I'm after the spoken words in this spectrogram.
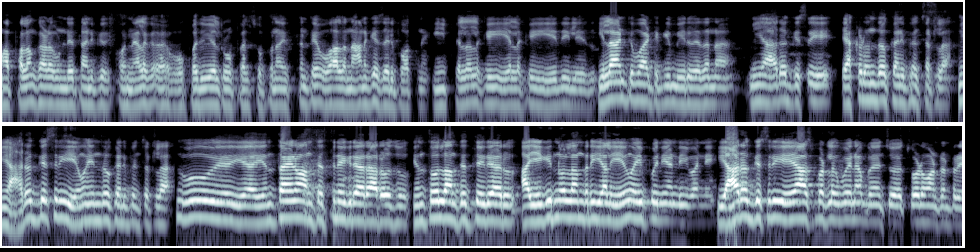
మా పొలం కాడ ఉండే దానికి ఒక నెలకు ఒక పదివేల రూపాయల చొప్పున ఇస్తుంటే వాళ్ళ నాన్నకే సరిపోతున్నాయి. ఈ పిల్లలకి వీళ్ళకి ఏదీ లేదు. ఇలాంటి వాటికి మీరు ఏదన్నా మీ ఆరోగ్యశ్రీ ఎక్కడుందో కనిపించట్లా. మీ ఆరోగ్య ఆరోగ్యశ్రీ ఏమైందో కనిపించట్లా. నువ్వు ఎంత అయినా అంత ఎత్తున ఎగిరారు ఆ రోజు. ఎంతోళ్ళు అంత ఎత్తు ఎగిరారు. ఆ ఎగిరిన వాళ్ళందరూ ఇవాళ ఏమైపోయినాయండి ఇవన్నీ? ఈ ఆరోగ్యశ్రీ ఏ హాస్పిటల్కి పోయినా చూ- చూడమంటుంటారు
